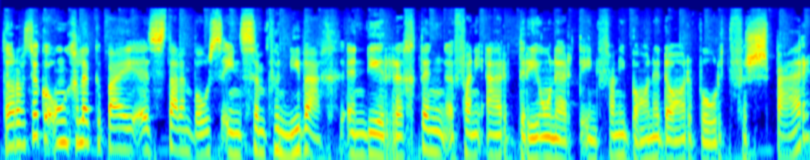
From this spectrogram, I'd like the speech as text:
Daar was ook 'n ongeluk by Stellenbosch en Simfonieweg in die rigting van die R300 en van die bane daar word versper.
